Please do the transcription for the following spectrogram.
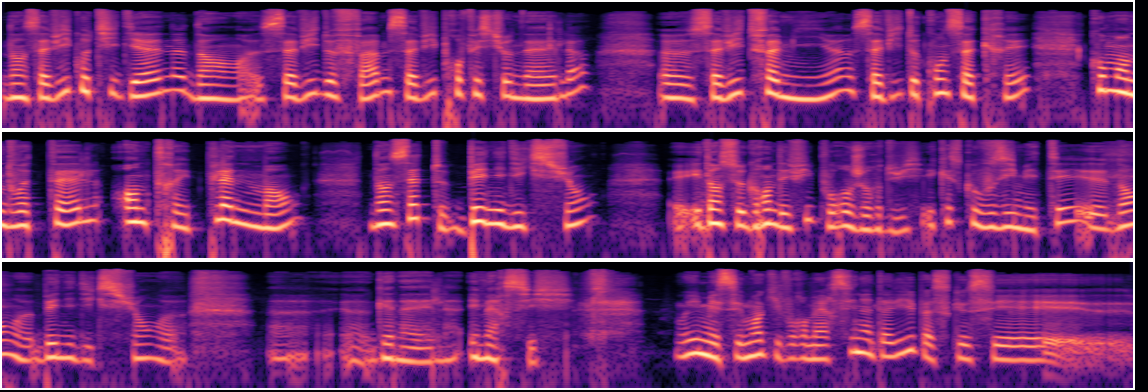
dans sa vie quotidienne, dans sa vie de femme, sa vie professionnelle, sa vie de famille, sa vie de consacrée? Comment doit-elle entrer pleinement dans cette bénédiction et dans ce grand défi pour aujourd'hui? Et qu'est-ce que vous y mettez dans bénédiction euh, euh, Ganaël. Et merci. Oui, mais c'est moi qui vous remercie, Nathalie, parce que c'est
